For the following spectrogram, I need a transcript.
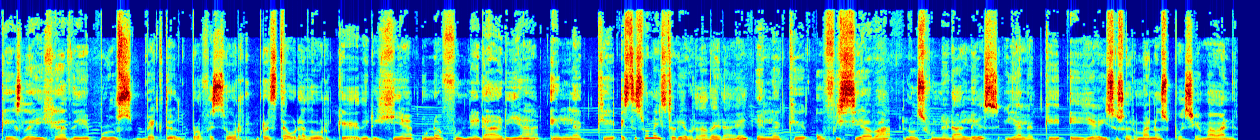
que es la hija de Bruce Bechdel, profesor restaurador que dirigía una funeraria en la que, esta es una historia verdadera, ¿eh? en la que oficiaba los funerales y a la que ella y sus hermanos pues llamaban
